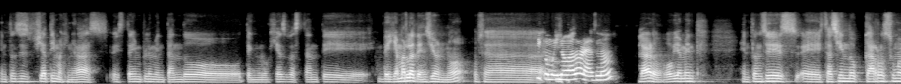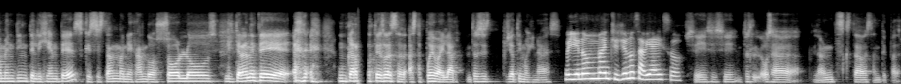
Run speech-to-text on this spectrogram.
Entonces, ya te imaginarás, está implementando tecnologías bastante de llamar la atención, ¿no? O sea... Y como innovadoras, ¿no? Claro, obviamente. Entonces, eh, está haciendo carros sumamente inteligentes que se están manejando solos. Literalmente, un carro Tesla hasta, puede bailar. Entonces, pues ya te imaginarás. Oye, no manches, yo no sabía eso. Sí, sí, sí. Entonces, o sea, la verdad es que está bastante padre.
